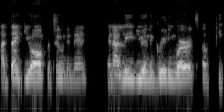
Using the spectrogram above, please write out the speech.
I thank you all for tuning in, and I leave you in the greeting words of peace.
